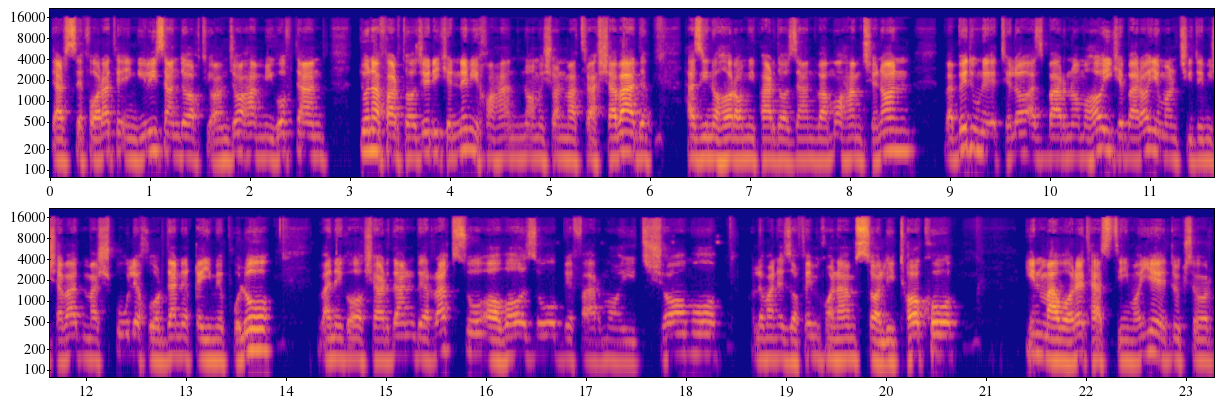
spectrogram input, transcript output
در سفارت انگلیس انداخت آنجا هم می‌گفتند دو نفر تاجری که نمی‌خواهند نامشان مطرح شود هزینه ها را می‌پردازند و ما همچنان و بدون اطلاع از برنامه هایی که برایمان چیده می شود مشغول خوردن قیم پلو و نگاه کردن به رقص و آواز و بفرمایید شام و حالا من اضافه می کنم سالی تاکو این موارد هستیم. آیه دکتر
